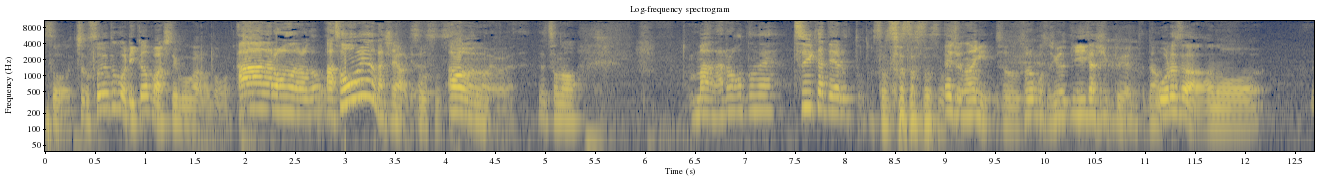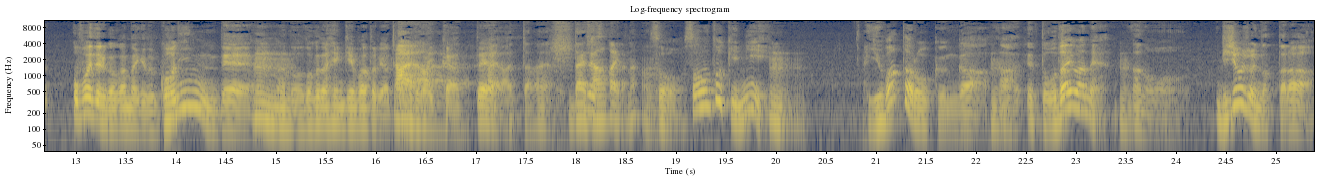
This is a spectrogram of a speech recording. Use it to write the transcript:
そうちょっとそういうところリカバーしていこうかなと思って。ああなるほどなるほど。あそういうのがしたいわけだ。そうそうそう。あうんうんうんそのまあなるほどね。追加でやるってこと。そうそうそうそうそう。えじゃあ何？そのそれこそリーダーシップやったなんか俺さあの覚えてるか分かんないけど5人で、うんあの独断偏見バトルやったことが1回あって、はいはいはいはいあったね。第3回かな、そう。その時に、うんゆば太郎くんが、うん。あえっと、お題はね、うん。あの美少女になったら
